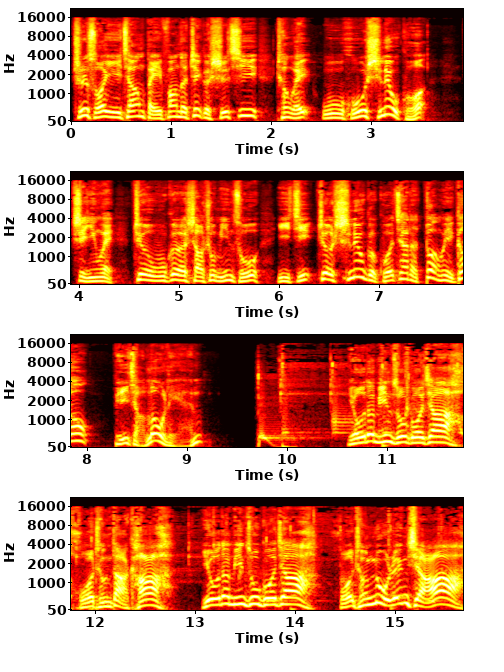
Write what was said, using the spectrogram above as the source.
之所以将北方的这个时期称为五胡十六国，是因为这五个少数民族以及这十六个国家的段位高，比较露脸。有的民族国家活成大咖。有的民族国家活成路人甲，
